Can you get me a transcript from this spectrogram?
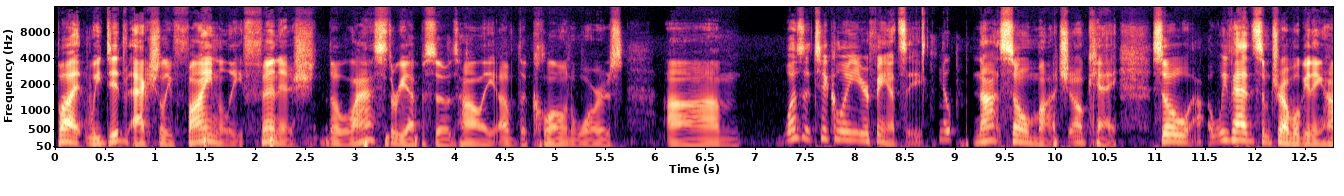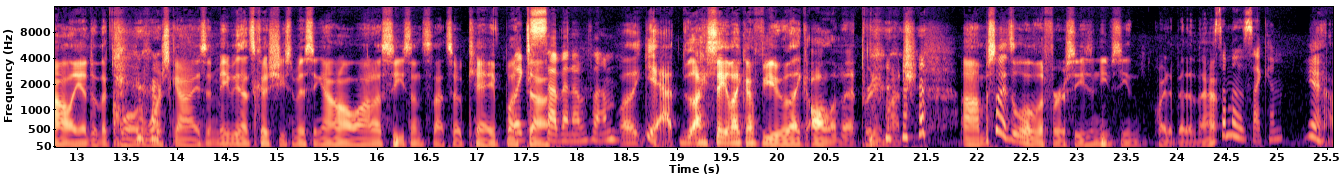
but we did actually finally finish the last three episodes, Holly, of the Clone Wars. Um, was it tickling your fancy? Nope. Not so much. Okay. So uh, we've had some trouble getting Holly into the Clone Wars, guys, and maybe that's because she's missing out on a lot of seasons. That's okay. But like uh, seven of them. well, yeah, I say like a few, like all of it, pretty much. um, besides a little of the first season, you've seen quite a bit of that. Some of the second. Yeah.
